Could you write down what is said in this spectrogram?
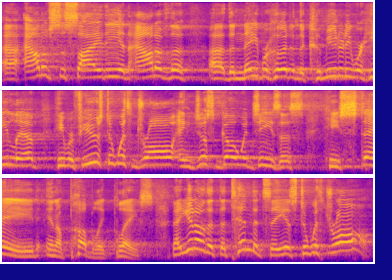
uh, out of society and out of the, uh, the neighborhood and the community where he lived. He refused to withdraw and just go with Jesus. He stayed in a public place. Now, you know that the tendency is to withdraw.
